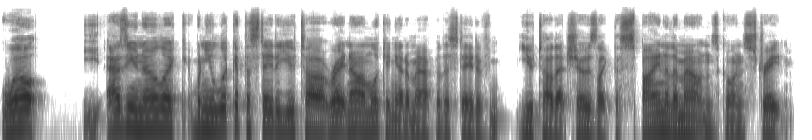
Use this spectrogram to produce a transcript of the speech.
Well, as you know, like when you look at the state of Utah, right now I'm looking at a map of the state of Utah that shows like the spine of the mountains going straight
